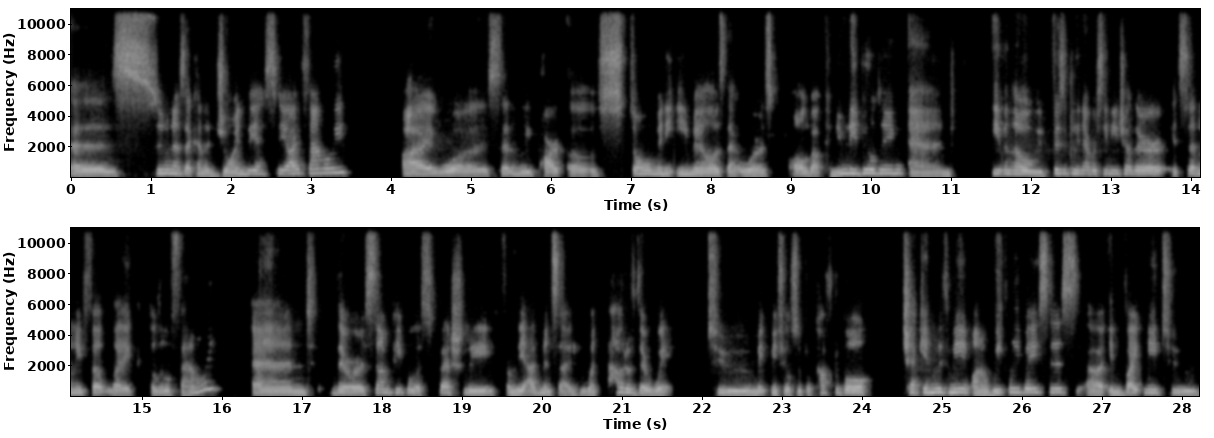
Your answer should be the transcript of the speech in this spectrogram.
as soon as I kind of joined the SEI family, I was suddenly part of so many emails that was all about community building. And even though we physically never seen each other, it suddenly felt like a little family. And there were some people, especially from the admin side, who went out of their way to make me feel super comfortable, check in with me on a weekly basis, uh, invite me to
